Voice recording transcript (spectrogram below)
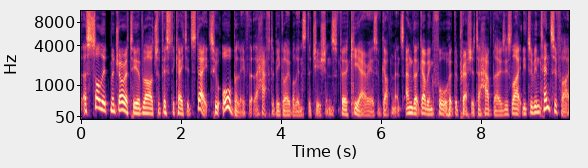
a solid majority of large, sophisticated states who all believe that there have to be global institutions for key areas of governance, and that going forward, the pressure to have those is likely to intensify.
